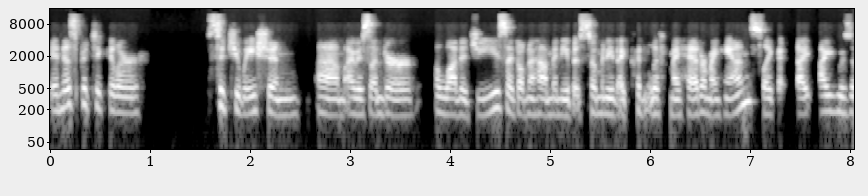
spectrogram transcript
in this particular situation, um, I was under a lot of G's. I don't know how many, but so many that I couldn't lift my head or my hands. Like I, I was,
